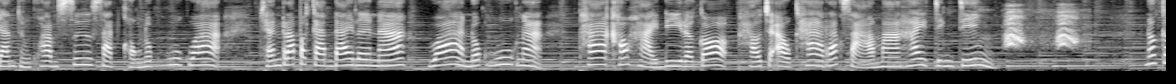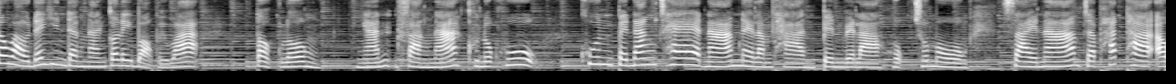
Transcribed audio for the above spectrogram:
ยันถึงความซื่อสัตย์ของนกฮูกว่า ฉันรับประกันได้เลยนะ ว่านกฮูกน่ะ ถ้าเขาหายดีแล้วก็เขาจะเอาค่ารักษามาให้จริง ๆ นกกระว่าวได้ยินดังนั้นก็เลยบอกไปว่า ตกลง งั้นฟังนะ คุณนกฮูก คุณไปนั่งแช่น้ำในลำธารเป็นเวลา 6 ชั่วโมง สายน้ำจะพัดพาเอา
